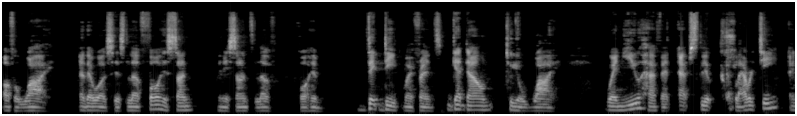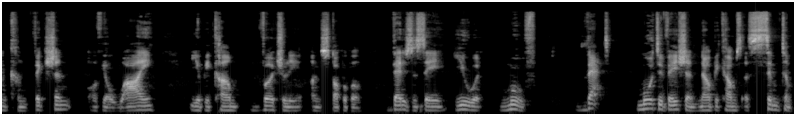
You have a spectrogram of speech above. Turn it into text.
of a why. And there was his love for his son and his son's love for him. Dig deep, my friends. Get down to your why. When you have an absolute clarity and conviction of your why, you become virtually unstoppable. That is to say, you would move. That motivation now becomes a symptom.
